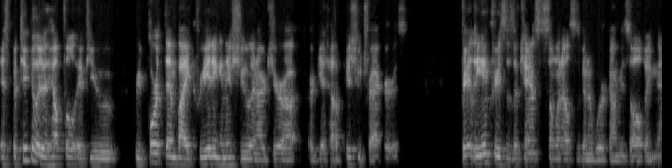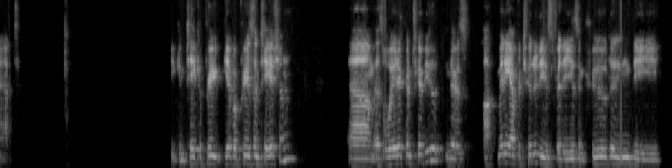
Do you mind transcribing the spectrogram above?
it's particularly helpful if you report them by creating an issue in our JIRA or GitHub issue trackers. Greatly increases the chance that someone else is going to work on resolving that. You can take a give a presentation um, as a way to contribute. And there's uh, many opportunities for these, including the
